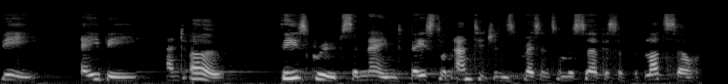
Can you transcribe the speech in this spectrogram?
B, AB, and O. These groups are named based on antigens present on the surface of the blood cell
